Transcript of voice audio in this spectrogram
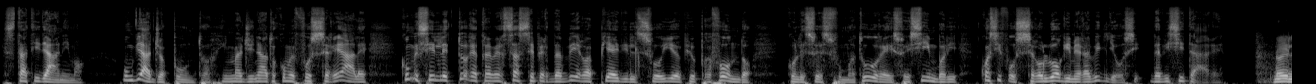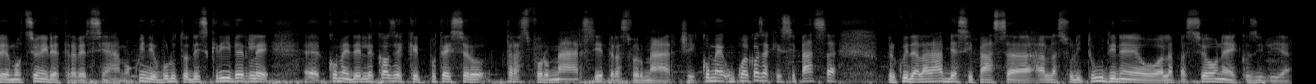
Stati d'animo. Un viaggio, appunto, immaginato come fosse reale, come se il lettore attraversasse per davvero a piedi il suo io più profondo, con le sue sfumature e i suoi simboli, quasi fossero luoghi meravigliosi da visitare. Noi le emozioni le attraversiamo, quindi ho voluto descriverle eh, come delle cose che potessero trasformarsi e trasformarci, come un qualcosa che si passa, per cui dalla rabbia si passa alla solitudine o alla passione e così via.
